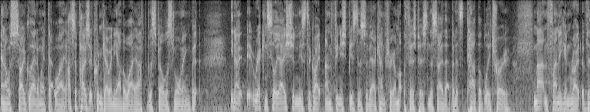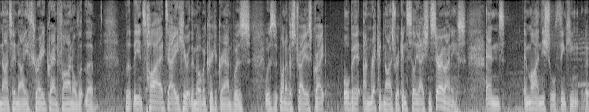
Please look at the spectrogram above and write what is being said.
And I was so glad it went that way. I suppose it couldn't go any other way after the spell this morning. But, you know, reconciliation is the great unfinished business of our country. I'm not the first person to say that, but it's palpably true. Martin Flanagan wrote of the 1993 grand final that the that the entire day here at the Melbourne Cricket Ground was was one of Australia's great, albeit unrecognised, reconciliation ceremonies. And in my initial thinking uh,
